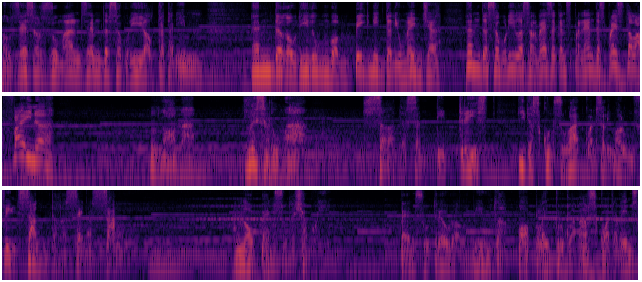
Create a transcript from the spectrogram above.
Els éssers humans hem de saborir el que tenim. Hem de gaudir d'un bon pícnic de diumenge. Hem de saborir la cervesa que ens prenem després de la feina. L'home, l'ésser humà, s'ha de sentir trist i desconsolat quan se li mor un fill sang de la seva sang. No penso deixar morir. Penso treure el viu del poble i proclamar als quatre vents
